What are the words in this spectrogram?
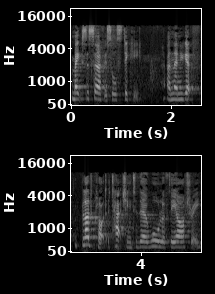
makes the surface all sticky. And then you get blood clot attaching to the wall of the artery.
